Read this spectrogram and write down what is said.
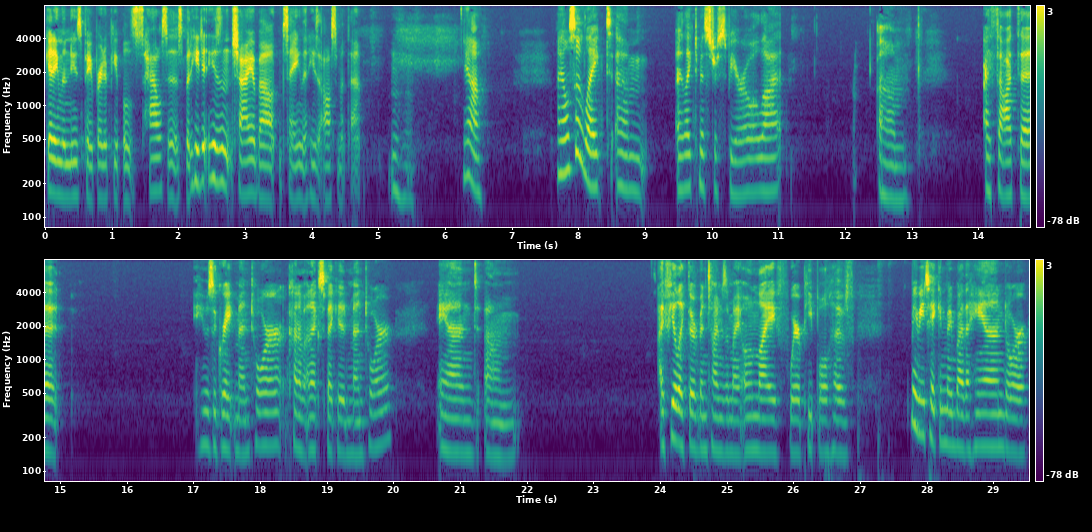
getting the newspaper to people's houses. But he he isn't shy about saying that he's awesome at that. Yeah. I also liked um I liked Mr. Spiro a lot. Um I thought that he was a great mentor, kind of unexpected mentor. And um I feel like there have been times in my own life where people have maybe taken me by the hand or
